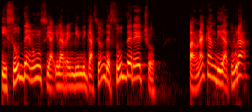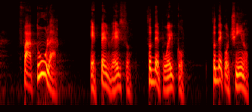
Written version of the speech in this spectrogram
y sus denuncias y la reivindicación de sus derechos para una candidatura fatula es perverso. Eso es de puerco, eso es de cochino.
